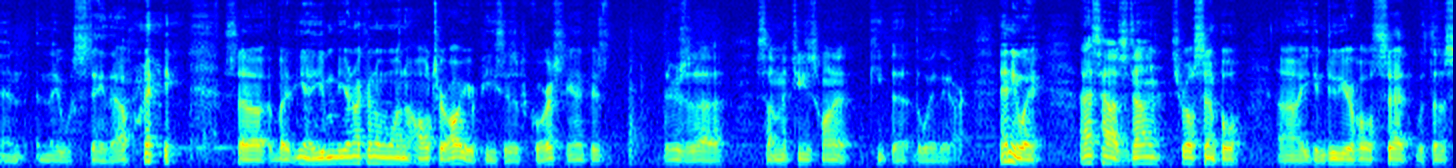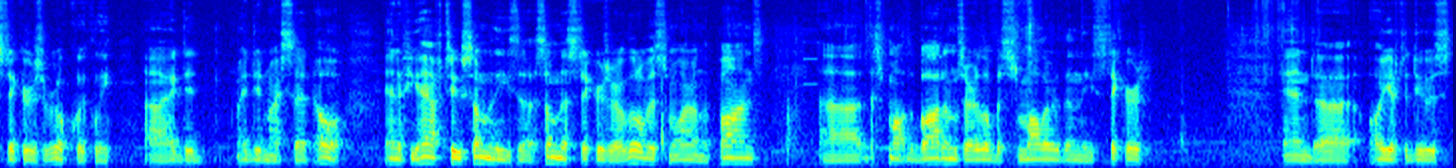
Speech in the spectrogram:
and and they will stay that way. so, but yeah, you, you're not going to want to alter all your pieces, of course, you know, because there's uh, some that you just want to keep the, the way they are. Anyway, that's how it's done. It's real simple. Uh, you can do your whole set with those stickers real quickly. Uh, I did I did my set. Oh, and if you have to, some of these uh, some of the stickers are a little bit smaller on the pawns. Uh, the small the bottoms are a little bit smaller than these stickers, and uh, all you have to do is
